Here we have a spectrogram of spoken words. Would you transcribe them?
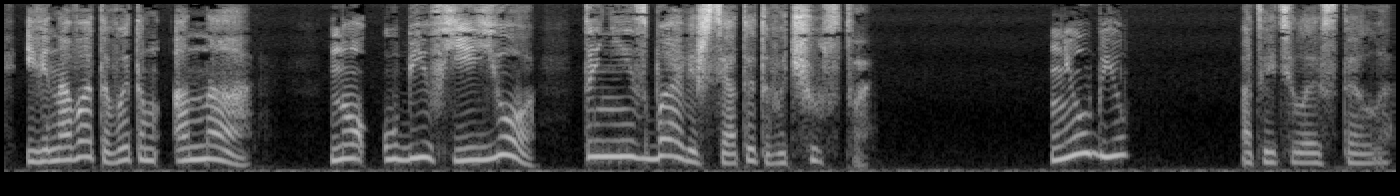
— «и виновата в этом она. Но, убив ее, ты не избавишься от этого чувства». «Не убью», — ответила Эстелла.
